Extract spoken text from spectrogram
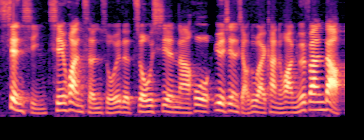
线型切换成所谓的周线啊或月线的角度来看的话，你会发现到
